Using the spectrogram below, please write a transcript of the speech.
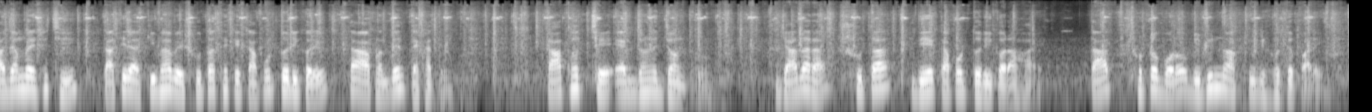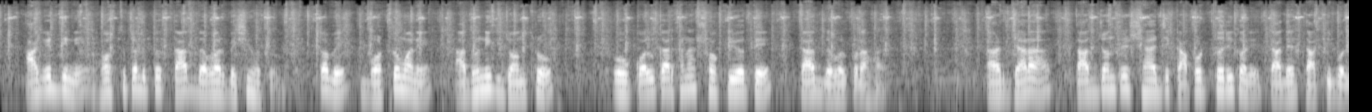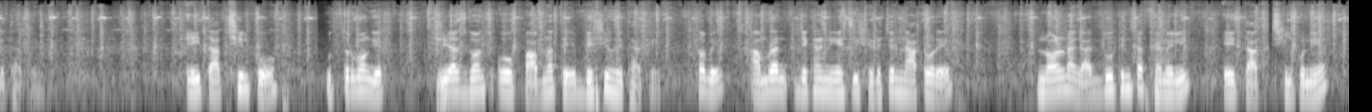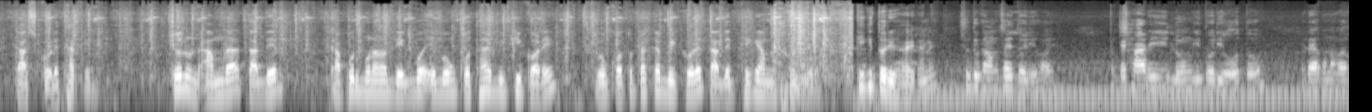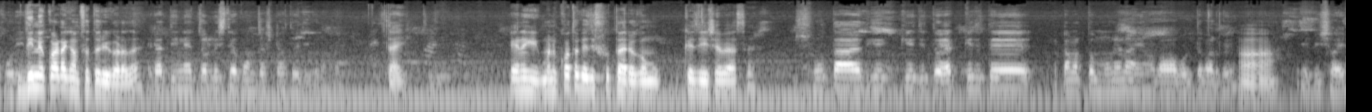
আজ আমরা এসেছি তাঁতিরা কীভাবে সুতা থেকে কাপড় তৈরি করে তা আপনাদের দেখাতে। তাঁত হচ্ছে এক ধরনের যন্ত্র, যা দ্বারা সুতা দিয়ে কাপড় তৈরি করা হয়। তাঁত ছোট, বড়, বিভিন্ন আকৃতি হতে পারে। আগের দিনে হস্তচালিত তাঁত ব্যবহার বেশি হতো, তবে বর্তমানে আধুনিক যন্ত্র ও কলকারখানার সক্রিয়তে তাঁত ব্যবহার করা হয়। আর যারা তাঁত যন্ত্রের সাহায্যে কাপড় তৈরি করে, তাদের তাঁতি বলে থাকে। এই তাঁত শিল্প উত্তরবঙ্গের সিরাজগঞ্জ ও পাবনাতে বেশি হয়ে থাকে। তবে আমরা যেখানে নিয়ে এসেছি সেটা হচ্ছে নাটোরের নলনাগার দু তিনটা ফ্যামিলি এই তাঁত শিল্প নিয়ে কাজ করে থাকে। চলুন আমরা তাদের কাপড় বোনানো দেখব এবং কোথায় বিক্রি করে এবং কত টাকা বিক্রি করে তাদের থেকে আমরা শুনব। কী কী তৈরি হয় এখানে? শুধু গামছাই তৈরি হয়। শাড়ি লুঙ্গি তৈরি হতো। এটা এখন আমরা করি দিনে কয়টা গামছা তৈরি করা যায়? এটা দিনে চল্লিশ থেকে পঞ্চাশটা তৈরি করা হয়। তাই? এখানে কি মানে কত কেজি সুতা এরকম কেজি হিসেবে আছে? সুতা এদিকে কেজি তো এক কেজিতে আমার তো মনে নাই আমার বাবা বলতে পারবে আহ, এই বিষয়ে।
